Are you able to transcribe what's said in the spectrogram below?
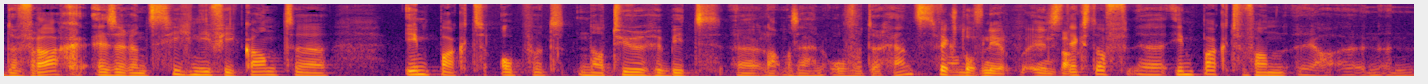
de vraag is er een significante impact op het natuurgebied, uh, laat maar zeggen, over de grens. Stikstofimpact. Stikstofimpact uh, van ja, een, een,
